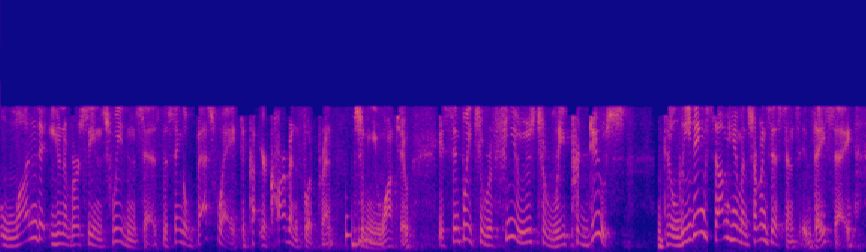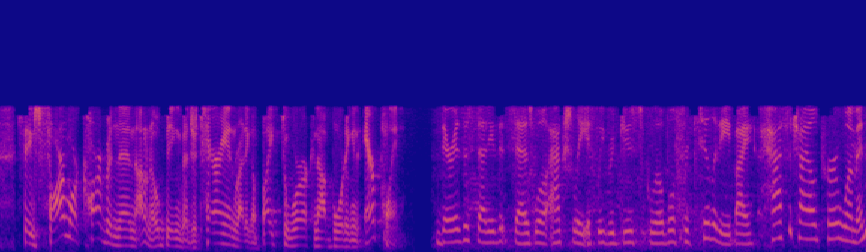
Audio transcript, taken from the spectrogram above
Lund University in Sweden says the single best way to cut your carbon footprint, assuming you want to, is simply to refuse to reproduce. Deleting some humans from existence, they say, saves far more carbon than, I don't know, being vegetarian, riding a bike to work, not boarding an airplane there is a study that says, well, actually, if we reduce global fertility by half a child per woman,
